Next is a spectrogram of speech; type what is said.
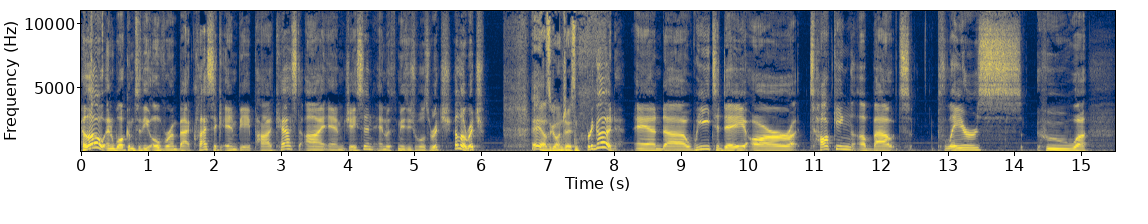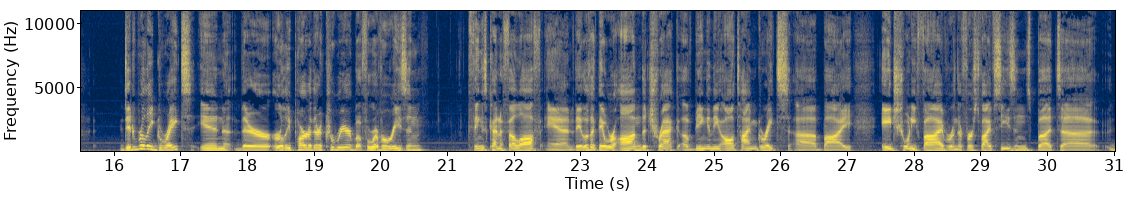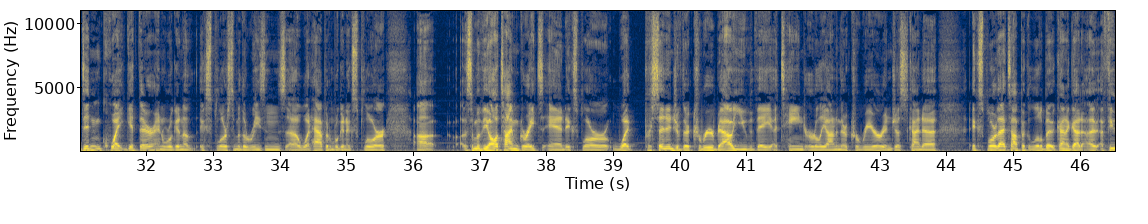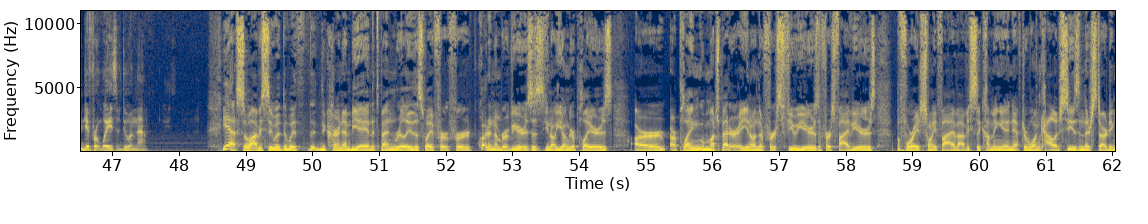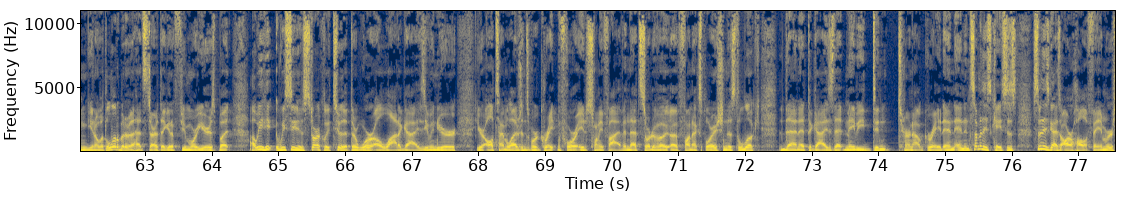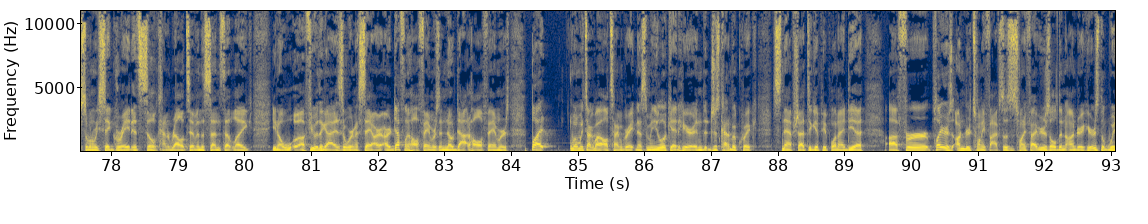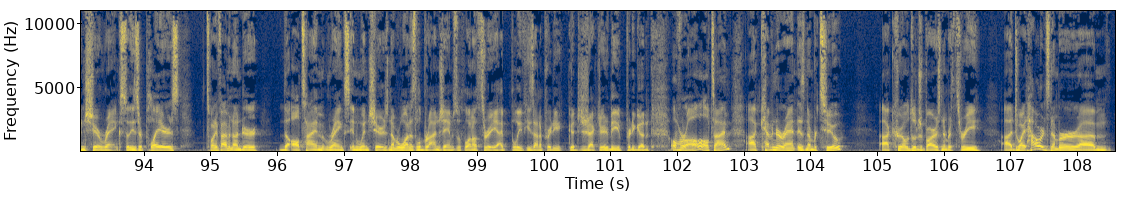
Hello and welcome to the Over and Back Classic NBA podcast. I am Jason, and with me as usual is Rich. Hello, Rich. Hey, how's it going, Jason? Pretty good. And uh, we today are talking about players who uh, did really great in their early part of their career, but for whatever reason, things kind of fell off, and they looked like they were on the track of being in the all-time greats uh, by age 25 or in their first five seasons, but uh, didn't quite get there. And we're going to explore some of the reasons uh, what happened. We're going to explore uh, some of the all time greats and explore what percentage of their career value they attained early on in their career and just kind of explore that topic a little bit. Kind of got a, a few different ways of doing that. Yeah, so obviously with the, with the current NBA, and it's been really this way for, for quite a number of years, is you know younger players are are playing much better. You know, in their first few years, the first five years before age twenty five, obviously coming in after one college season, they're starting you know with a little bit of a head start. They get a few more years, but uh, we we see historically too that there were a lot of guys, even your your all time legends, were great before age twenty five, and that's sort of a, a, fun exploration is to look then at the guys that maybe didn't turn out great, and and in some of these cases, some of these guys are Hall of Famers. So when we say great, it's still kind of relative in the sense that like you know a few of the guys that we're going to say are, are definitely Hall of Famers and no doubt Hall of Famers, but when we talk about all time greatness, I mean, you look at here and just kind of a quick snapshot to give people an idea. Uh, for players under 25, so this is 25 years old and under, here's the win share ranks. So these are players 25 and under, the all time ranks in win shares. Number one is LeBron James with 103. I believe he's on a pretty good trajectory to be pretty good overall all time. Uh, Kevin Durant is number two. Uh, Kareem Abdul Jabbar is number three. Uh, Dwight Howard's number um,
